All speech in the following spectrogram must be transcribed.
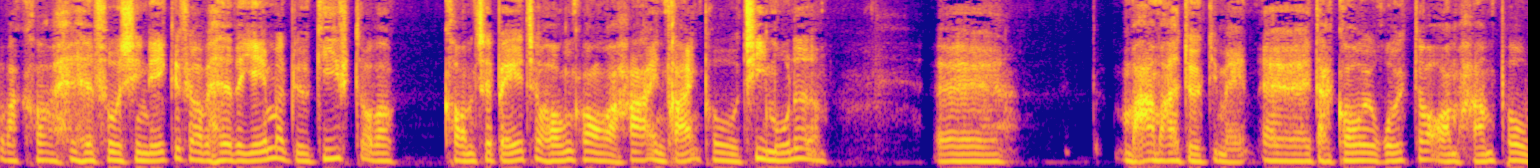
var, havde fået sin ægtefælle, havde været hjemme og blevet gift, og var kommet tilbage til Hongkong og har en dreng på 10 måneder. Øh, meget, meget dygtig mand. Øh, der går jo rygter om ham på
